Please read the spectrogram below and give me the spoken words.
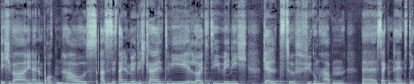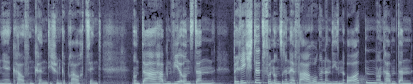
Ich war in einem Brockenhaus. Also es ist eine Möglichkeit, wie Leute, die wenig Geld zur Verfügung haben, äh, Secondhand-Dinge kaufen können, die schon gebraucht sind. Und da haben wir uns dann berichtet von unseren Erfahrungen an diesen Orten und haben dann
